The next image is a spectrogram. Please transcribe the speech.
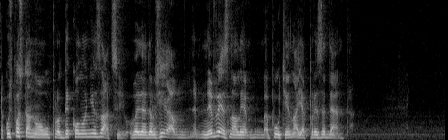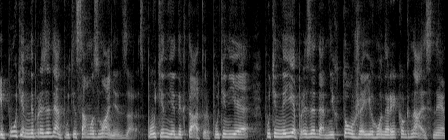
якусь постанову про деколонізацію. Росія не визнали Путіна як президента. І Путін не президент, Путін самозванець зараз. Путін є диктатор, Путін, є, Путін не є президент, ніхто вже його не рекогнайз, не,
